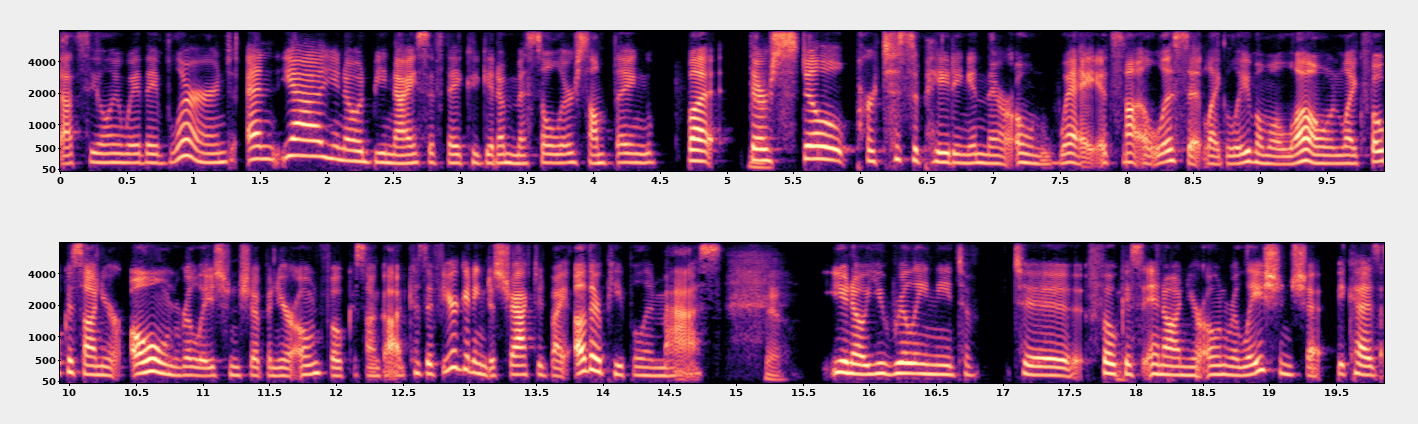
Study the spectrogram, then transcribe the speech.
that's the only way they've learned. And yeah, you know, it'd be nice if they could get a missal or something, but they're still participating in their own way. It's not illicit. Like, leave them alone. Like, focus on your own relationship and your own focus on God. Because if you're getting distracted by other people in Mass, Yeah. you know, you really need to to focus in on your own relationship because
